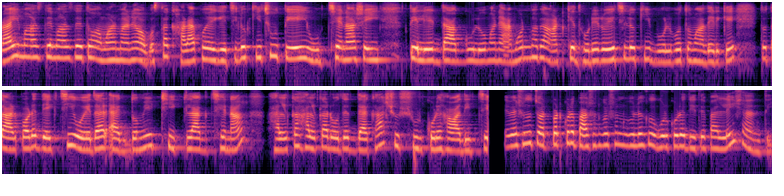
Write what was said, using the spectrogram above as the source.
কড়াই মাজতে মাজতে তো আমার মানে অবস্থা খারাপ হয়ে গেছিল। কিছুতেই উঠছে না সেই তেলের দাগগুলো। মানে এমনভাবে আটকে ধরে রয়েছিল কি বলব তোমাদেরকে। তো তারপরে দেখছি ওয়েদার একদমই ঠিক লাগছে না। হালকা হালকা রোদের দেখা, সুরসুর করে হাওয়া দিচ্ছে। এবার শুধু চটপট করে বাসন কোসনগুলোকে উবুর করে দিতে পারলেই শান্তি।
